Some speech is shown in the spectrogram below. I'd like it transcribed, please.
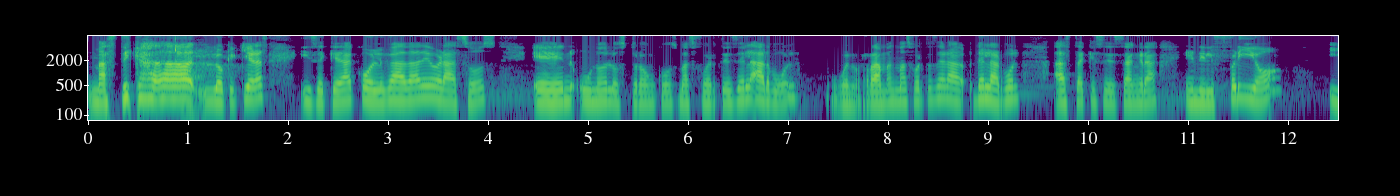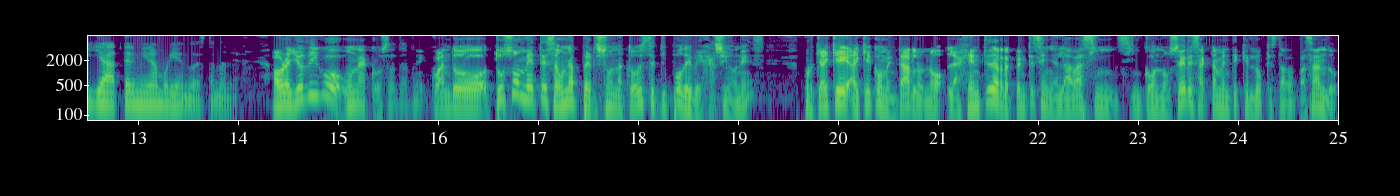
masticada, Ah. lo que quieras, y se queda colgada de brazos en uno de los troncos más fuertes del árbol, bueno, ramas más fuertes del, del árbol, hasta que se desangra en el frío y ya termina muriendo de esta manera. Ahora, yo digo una cosa, Daphne. Cuando tú sometes a una persona a todo este tipo de vejaciones, porque hay que, hay que comentarlo, ¿no? La gente de repente señalaba sin, sin conocer exactamente qué es lo que estaba pasando.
